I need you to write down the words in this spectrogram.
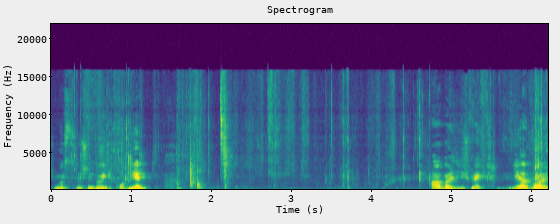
Ich muss zwischendurch probieren. Aber sie schmeckt. Jawohl.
